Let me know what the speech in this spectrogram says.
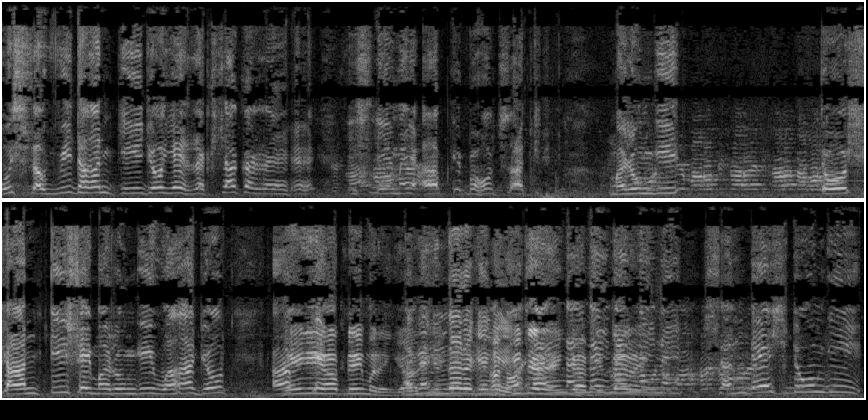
उस संविधान की जो ये रक्षा कर रहे हैं, इसलिए मैं आपके बहुत साथ मरूँगी। तो शांति से मरूँगी, वहाँ जो आप नहीं नहीं आप नहीं मरेंगे अभी ज़िंदा रखेंगे। जीते रहेंगे आप ज़िंदा रहेंगे। संदेश दूँगी।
